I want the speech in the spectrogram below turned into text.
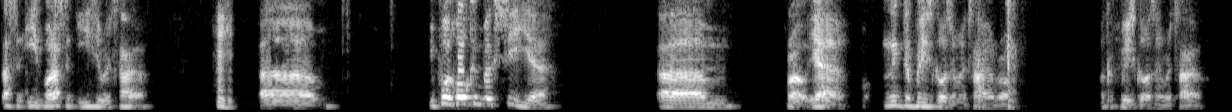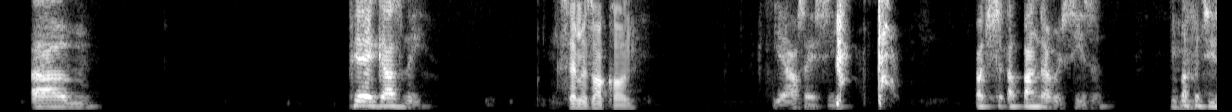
That's an easy, bro. That's an easy retire. Hmm. um, you put Hulkenberg C, yeah. Um, bro, yeah. Nyck de Vries goes and retire, bro. Nyck de Vries goes and retire. Um, Pierre Gasly, Same as Ocon. yeah, I'll say C. but just a bang average season. Mhm. Nothing too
